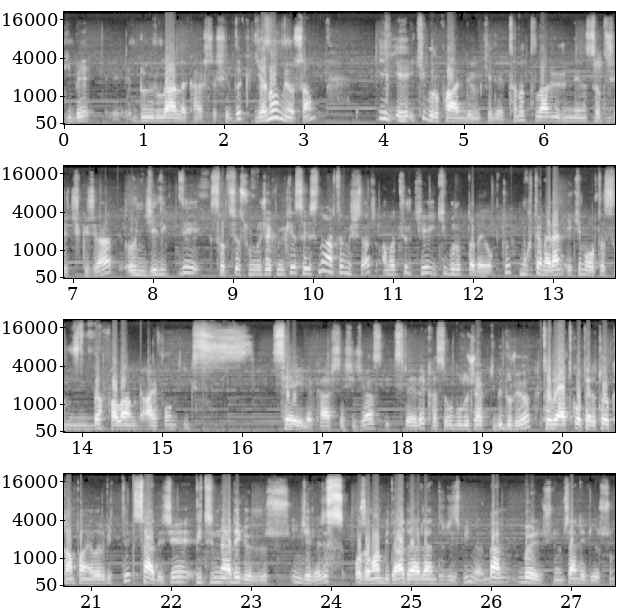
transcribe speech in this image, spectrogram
gibi e, duyurularla karşılaşırdık. Yanılmıyorsam iki grup halinde ülkeleri tanıttılar ürünlerin satışa çıkacağı. Öncelikli satışa sunulacak ülke sayısını artırmışlar ama Türkiye iki grupta da yoktu. Muhtemelen Ekim ortasında falan iPhone S ile karşılaşacağız. X-Ray'de Kasım'ı bulacak gibi duruyor. Tabii artık operatör kampanyaları bitti. Sadece vitrinlerde görürüz, inceleriz. O zaman bir daha değerlendiririz. Bilmiyorum. Ben böyle düşünüyorum. Sen ne diyorsun?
